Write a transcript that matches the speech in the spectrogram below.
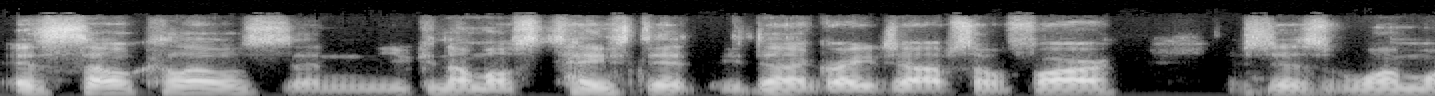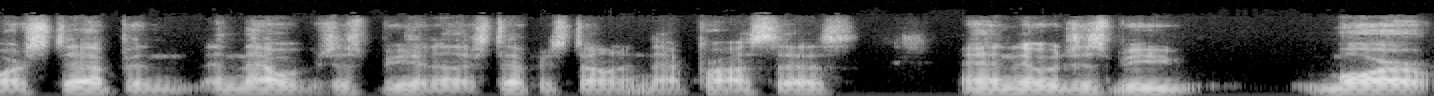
it's so close, and you can almost taste it. He's done a great job so far. It's just one more step, and and that would just be another stepping stone in that process, and it would just be more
